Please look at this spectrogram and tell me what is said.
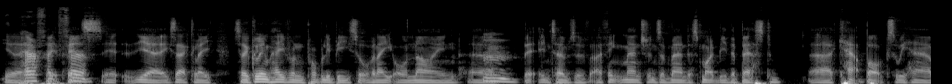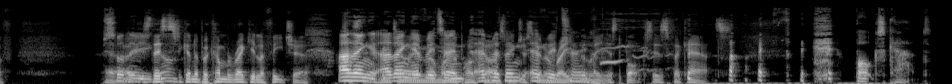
you know, Perfect it fits. It, yeah, exactly. So Gloomhaven would probably be sort of an eight or nine, uh, Hmm. but in terms of, I think Mansions of Madness might be the best uh, cat box we have. So is this go. going to become a regular feature? I think I think every time podcast, everything we're just going to rate time the latest boxes for cats. box cat.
